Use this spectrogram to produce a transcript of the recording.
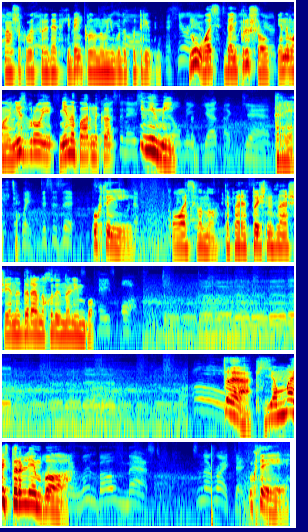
Знав, що колись прийде такий день, коли воно мені буде потрібно. Ну ось, день прийшов. Я не маю ні зброї, ні напарника, і ні вмінь. Трестя. Ух ти. Ось воно. Тепер я точно знаю, що я не даремно ходив на лімбо. Так, я майстер лімбо. Ух ти,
